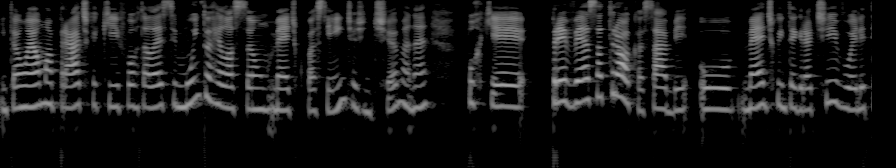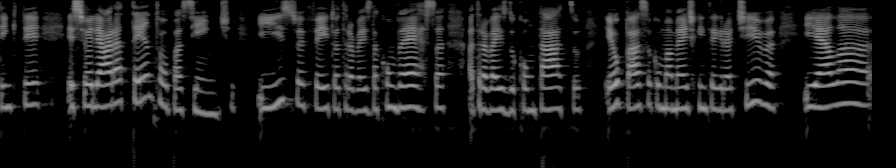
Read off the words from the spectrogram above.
Então é uma prática que fortalece muito a relação médico-paciente, a gente chama, né? Porque prevê essa troca, sabe? O médico integrativo, ele tem que ter esse olhar atento ao paciente. E isso é feito através da conversa, através do contato. Eu passo com uma médica integrativa e ela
